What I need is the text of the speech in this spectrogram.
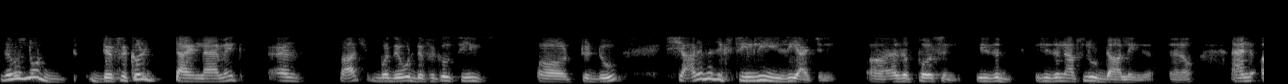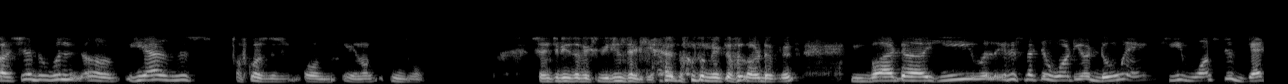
there was no difficult dynamic as such, but there were difficult scenes uh, to do. Sharib is extremely easy actually uh, as a person. He's a he's an absolute darling, you know. And Arshad will uh, he has this, of course, this uh, you know centuries of experience that he has also makes a lot of difference. But uh, he will, irrespective of what you're doing, he wants to get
